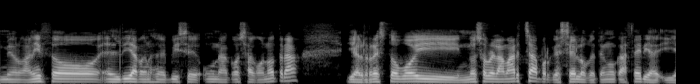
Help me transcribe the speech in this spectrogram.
me organizo el día para que no se me pise una cosa con otra y el resto voy no sobre la marcha porque sé lo que tengo que hacer y,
